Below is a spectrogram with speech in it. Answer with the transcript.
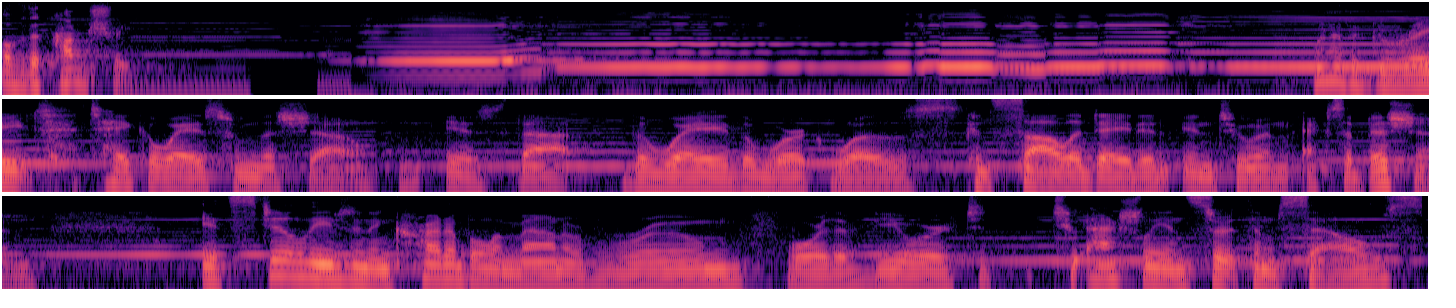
of the country. One of the great takeaways from the show is that the way the work was consolidated into an exhibition, it still leaves an incredible amount of room for the viewer to, to actually insert themselves.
